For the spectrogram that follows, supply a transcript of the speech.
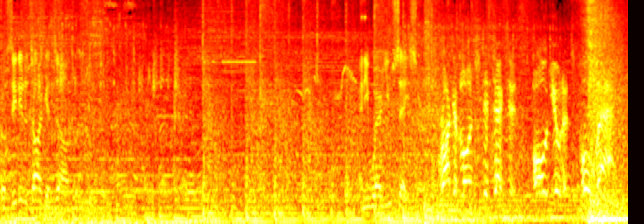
Proceeding to target zone. Anywhere you say, sir. Rocket launch detected. All units, pull back.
